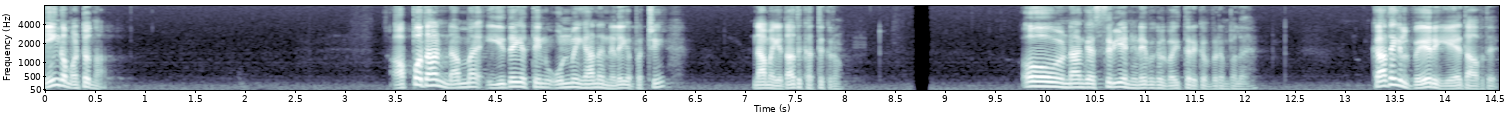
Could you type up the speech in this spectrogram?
நீங்க மட்டும்தான். அப்போதான் நம்ம இதயத்தின் உண்மையான நிலையை பற்றி நாம ஏதாவது கத்துக்கிறோம். ஓ நாங்க சிறிய நினைவுகள் வைத்திருக்க விரும்பல. கதையில் வேறு ஏதாவது?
